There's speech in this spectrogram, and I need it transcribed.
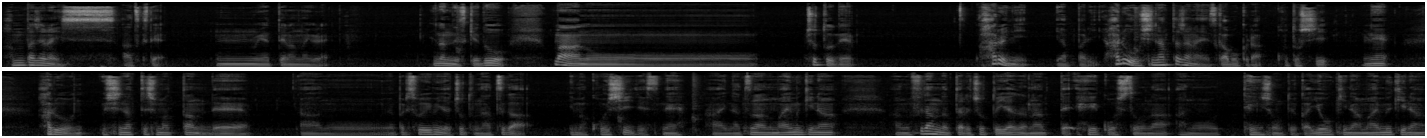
半端じゃないです。暑くて。うんやってらんないぐらい。なんですけどまああのー、ちょっとね春にやっぱり春を失ったじゃないですか僕ら。今年。ね。春を失ってしまったんであのやっぱりそういう意味ではちょっと夏が今恋しいですね、はい、夏のあの前向きなあの普段だったらちょっと嫌だなって並行しそうなあのテンションというか陽気な前向きな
